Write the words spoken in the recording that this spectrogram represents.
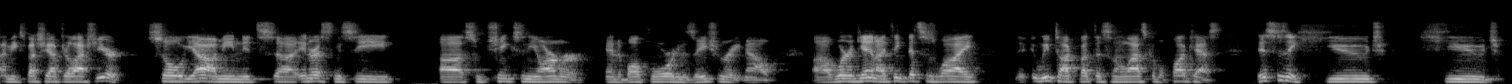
I mean, especially after last year. So yeah, I mean, it's uh, interesting to see uh, some chinks in the armor and the Baltimore organization right now. Uh, where again, I think this is why we've talked about this on the last couple podcasts. This is a huge, huge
